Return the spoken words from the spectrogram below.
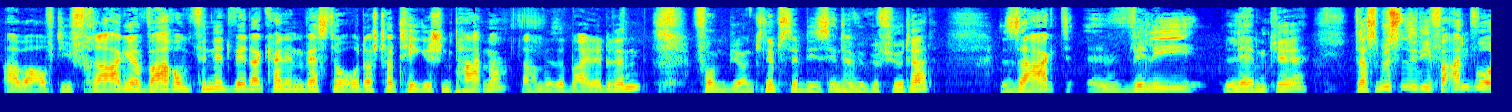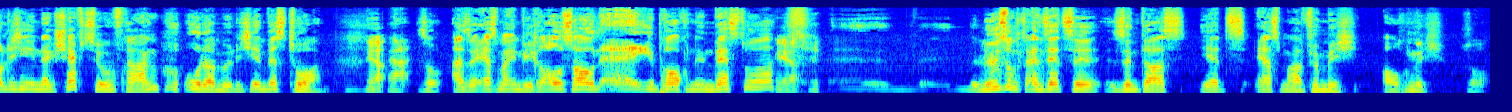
Aber auf die Frage, warum findet wer da keinen Investor oder strategischen Partner, da haben wir sie beide drin, von Björn Knips, der dieses Interview geführt hat, sagt äh, Willi Lemke, das müssen Sie die Verantwortlichen in der Geschäftsführung fragen oder mögliche Investoren. Ja. Ja, so, also erstmal irgendwie raushauen, ey, ihr braucht einen Investor. Ja. Lösungsansätze sind das jetzt erstmal für mich auch nicht. So.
